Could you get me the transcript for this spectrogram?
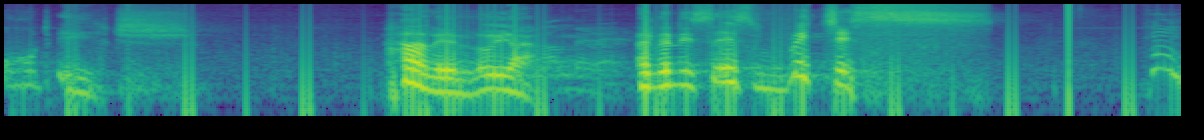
old age. Hallelujah. And then he says, riches. Hmm.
